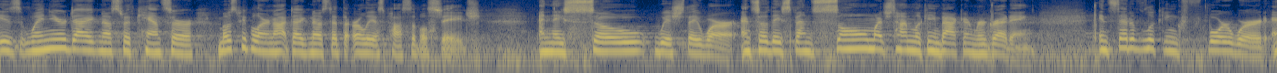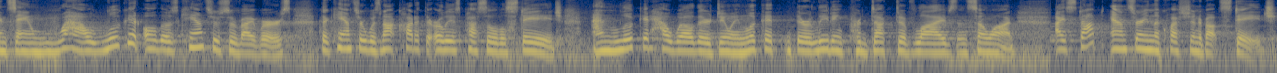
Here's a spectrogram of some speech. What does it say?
is when you're diagnosed with cancer, most people are not diagnosed at the earliest possible stage. And they so wish they were. And so they spend so much time looking back and regretting instead of looking forward and saying, wow, look at all those cancer survivors. The cancer was not caught at the earliest possible stage. And look at how well they're doing. Look at they're leading productive lives and so on. I stopped answering the question about stage.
